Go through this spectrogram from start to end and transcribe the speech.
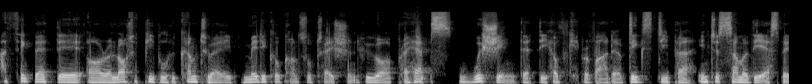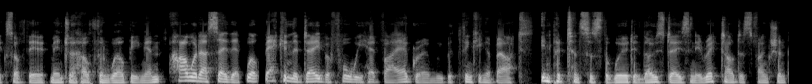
I think that there are a lot of people who come to a medical consultation who are perhaps wishing that the healthcare provider digs deeper into some of the aspects of their mental health and well-being. And how would I say that? Well, back in the day before we had Viagra and we were thinking about impotence as the word in those days and erectile dysfunction,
